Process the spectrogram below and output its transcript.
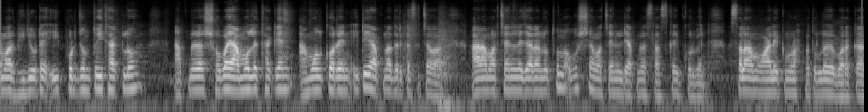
আমার ভিডিওটা এই পর্যন্তই থাকল। আপনারা সবাই আমলে থাকেন, আমল করেন, এটাই আপনাদের কাছে চাওয়া। আর আমার চ্যানেলে যারা নতুন, অবশ্যই আমার চ্যানেলটি আপনারা সাবস্ক্রাইব করবেন। আসসালামু আলাইকুম রহমতুল্লাহ বারাকাত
